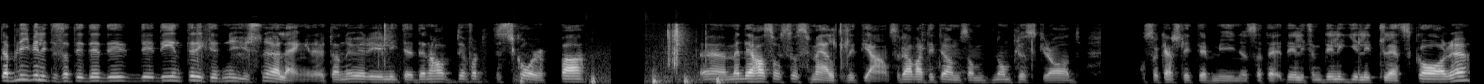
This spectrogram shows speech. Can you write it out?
det har blivit lite så att det, det, det, det, det är inte riktigt nysnö längre utan nu är det ju lite, den har, den har fått lite skorpa. Eh, Men det har så också smält lite grann så det har varit lite ömsom, någon plusgrad och så kanske lite minus. Så att det, det, är liksom, det ligger lite lätt skare.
